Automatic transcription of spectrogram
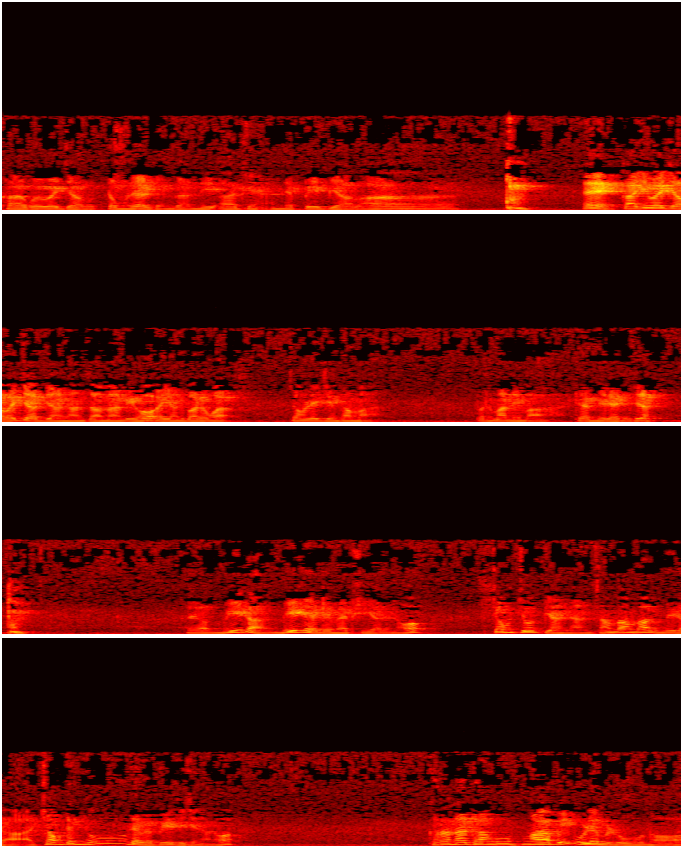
ခါခွေဝကြကိုတုံလျက်လင်္ကာနီးအပြင်အနေပေးပြပါအဲကာကြီးဝကြဝကြပြန်လန်တံပန်ပြီးဟောအရင်တစ်ပါးတော့ကကျောင်းလေ့ကျင့်ခန်းမှာပထမနေ့မှာထည့်မေးလိုက်တယ်ကြည့်လားအဲမေးတာမေးတဲ့အတိုင်းပဲဖြေရတယ်နော်ကျောင်းကျိုးပြန်လန်ဇံပန်ပါလို့မေးတာအကြောင်းတစ်မျိုးတည်းပဲပေးစီချင်တာနော် ကရဏထံကိုငါပြီးဖို့လည်းမလိုဘူးနော်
